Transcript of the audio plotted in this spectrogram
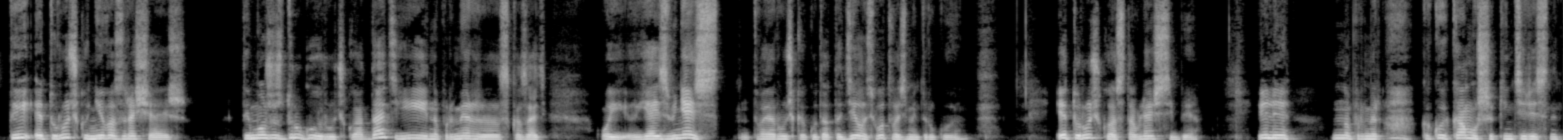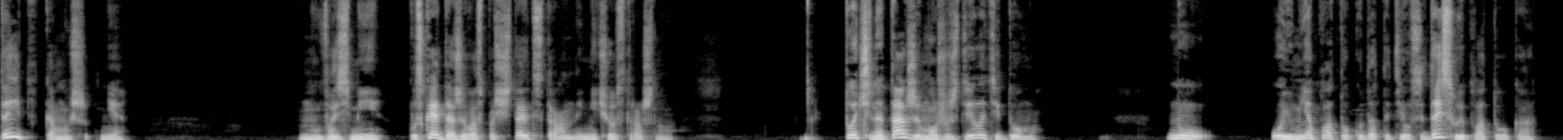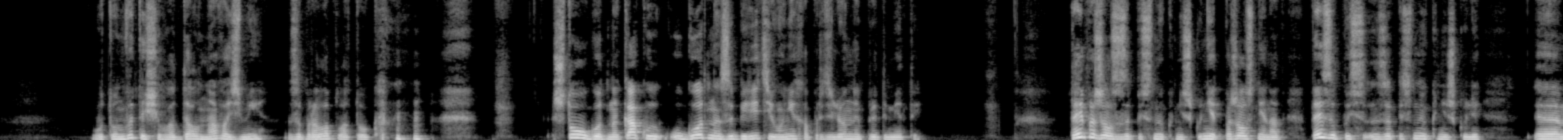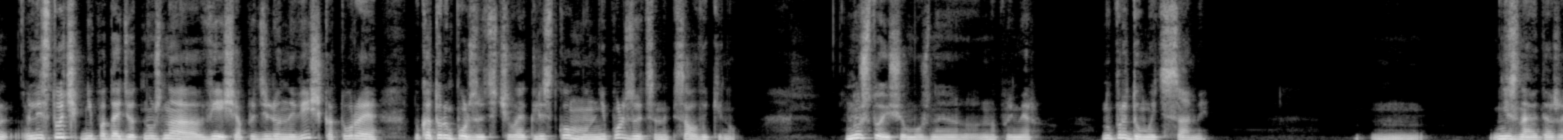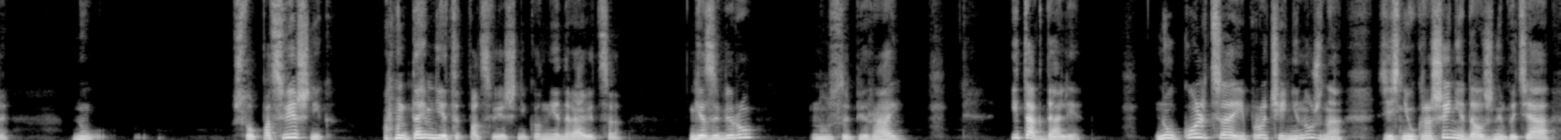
Ты эту ручку не возвращаешь. Ты можешь другую ручку отдать и, например, сказать, ой, я извиняюсь, твоя ручка куда-то делась, вот возьми другую. Эту ручку оставляешь себе. Или, например, «А, какой камушек интересный, дай этот камушек мне. Ну, возьми. Пускай даже вас посчитают странной, ничего страшного. Точно так же можешь сделать и дома. Ну, ой, у меня платок куда-то делся. Дай свой платок, а. Вот он вытащил, отдал, на, возьми. Забрала платок. Что угодно, как угодно заберите у них определенные предметы. Дай, пожалуйста, записную книжку. Нет, пожалуйста, не надо. Дай запис, записную книжку или э, листочек не подойдет. Нужна вещь, определенная вещь, которая, ну, которым пользуется человек. Листком он не пользуется, написал, выкинул. Ну, что еще можно, например? Ну, придумайте сами. Не знаю даже. Ну, что, подсвечник? Дай мне этот подсвечник, он мне нравится. Я заберу? Ну, забирай. И так далее. Ну, кольца и прочее не нужно. Здесь не украшения должны быть, а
